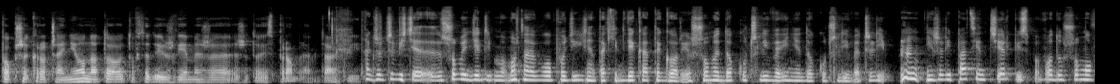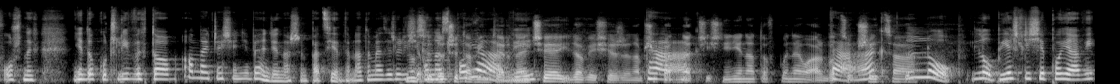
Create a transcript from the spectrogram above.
po przekroczeniu, no to, to wtedy już wiemy, że, że to jest problem, tak? I... Tak, rzeczywiście. Szumy dzieli, można by było podzielić na takie dwie kategorie. Szumy dokuczliwe i niedokuczliwe. Czyli jeżeli pacjent cierpi z powodu szumów usznych niedokuczliwych, to on najczęściej nie będzie naszym pacjentem. Natomiast jeżeli jeżeli no, się u nas doczyta pojawi, w internecie i dowie się, że na przykład tak, nadciśnienie na to wpłynęło, albo tak, cukrzyca. Lub, lub jeśli się pojawi,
